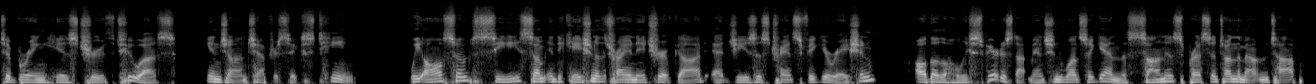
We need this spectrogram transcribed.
to bring His truth to us in John chapter 16. We also see some indication of the triune nature of God at Jesus' transfiguration. Although the Holy Spirit is not mentioned, once again, the Son is present on the mountaintop,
